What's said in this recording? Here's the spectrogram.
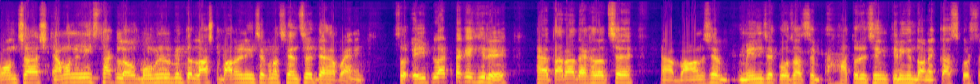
পঞ্চাশ, এমন ইনিংস থাকলেও মমিনুল কিন্তু লাস্ট বারো ইনিংসে কোনো সেঞ্চুরি দেখা পায়নি। তো এই প্লেয়ারটাকে ঘিরে হ্যাঁ তারা দেখা যাচ্ছে বাংলাদেশের মেন যে কোচ আছে হাতুরি সিং, তিনি কিন্তু অনেক কাজ করছে।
